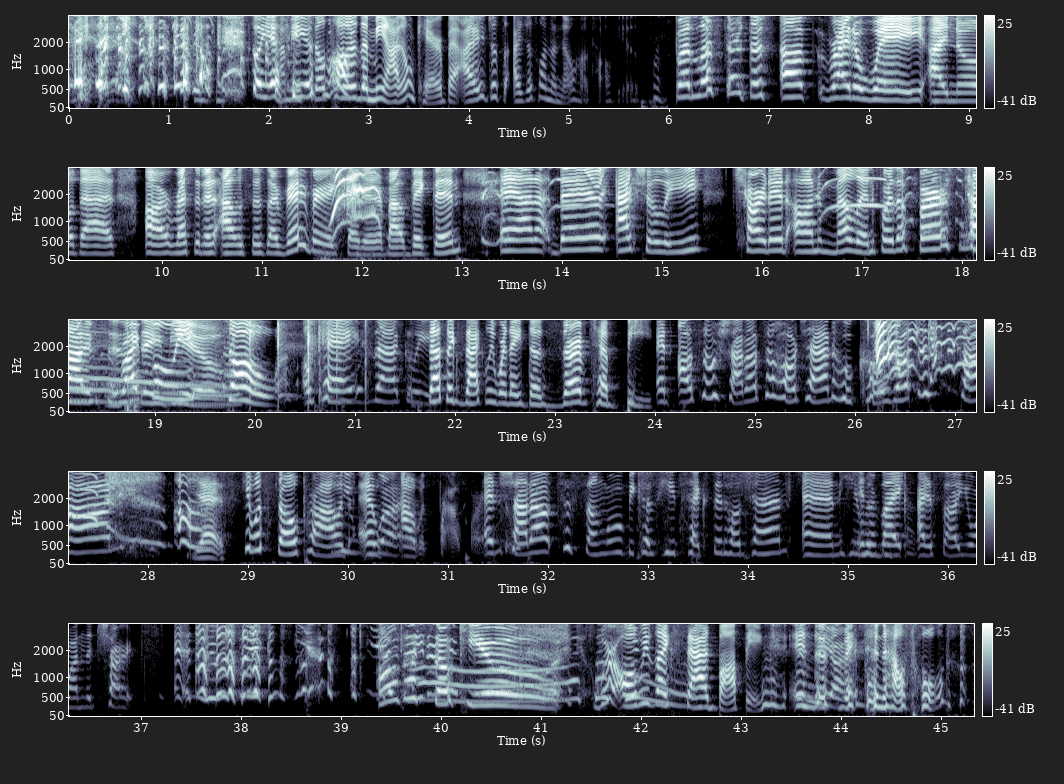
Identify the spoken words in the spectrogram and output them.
So yes, I he is still small. taller than me. I don't care, but I just I just want to know how tall he is. But let's start this up right away. I know that our resident Alice's are very, very excited about Victon. And they're actually charted on Melon for the first time since Rightfully debut. so. Okay, exactly. that's exactly where they deserve to be. and also shout out to Ho Chan who co-wrote ah, this song. Oh, Yes. He was so proud, He and was. I was proud for him. And shout out to Sungwoo because he texted Ho Chan and he In was like, chat. "I saw you on the charts," and he was like, "Yes." Oh, that's so cute. We're always like sad bopping in this are. Victon household.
